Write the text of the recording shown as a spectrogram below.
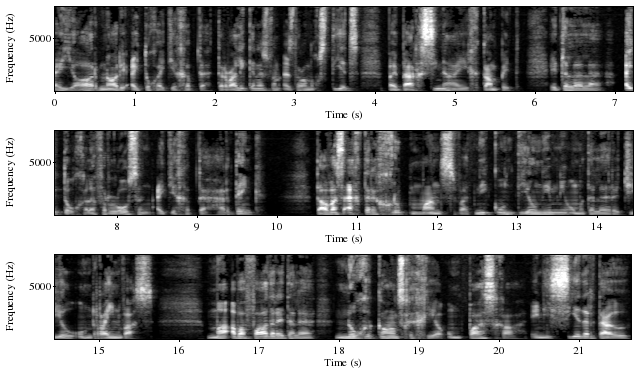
'n jaar na die uittog uit Egipte, terwyl die kinders van Israel nog steeds by Berg Sinaï gekamp het, het hulle hulle uittog, hulle verlossing uit Egipte herdenk. Daar was egter 'n groep mans wat nie kon deelneem nie omdat hulle ritueel onrein was. Maar Abba Vader het hulle nog 'n kans gegee om Pasga en die seder te hou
